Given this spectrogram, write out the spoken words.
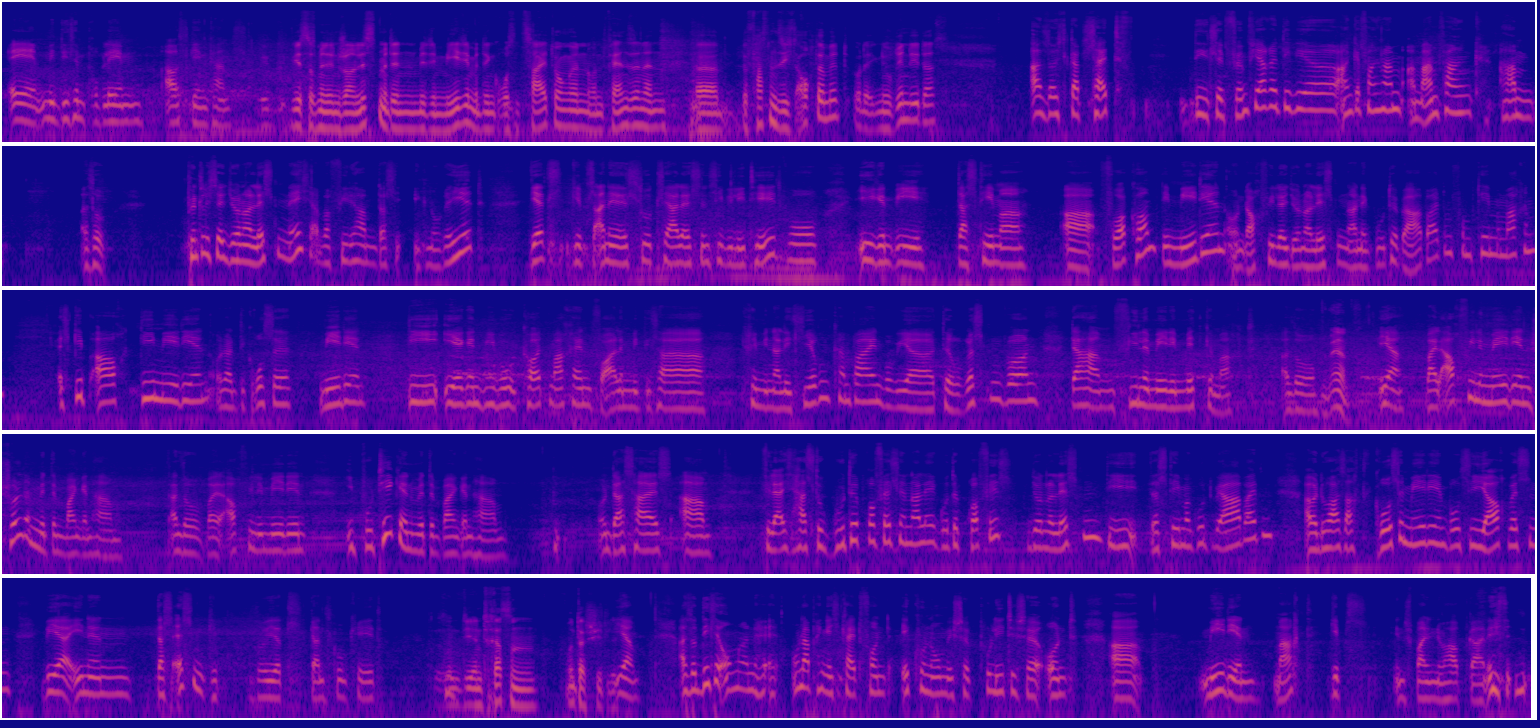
äh, mit diesem Problem ausgehen kannst. Wie ist das mit den Journalisten, mit den, mit den Medien, mit den großen Zeitungen und Fernsehern? Äh, befassen Sie sich auch damit oder ignorieren die das? Also ich glaube, seit diese fünf Jahre, die wir angefangen haben, am Anfang haben, also pünktliche Journalisten nicht, aber viele haben das ignoriert. Jetzt gibt es eine soziale Sensibilität, wo irgendwie das Thema äh, vorkommt, die Medien und auch viele Journalisten eine gute Bearbeitung vom Thema machen. Es gibt auch die Medien oder die großen Medien, die irgendwie Boykott machen, vor allem mit dieser Kriminalisierungskampagne, wo wir Terroristen waren. Da haben viele Medien mitgemacht. Also, ja, weil auch viele Medien Schulden mit den Banken haben. Also, weil auch viele Medien Hypotheken mit den Banken haben. Und das heißt, ähm, Vielleicht hast du gute Professionelle, gute Profis, Journalisten, die das Thema gut bearbeiten, aber du hast auch große Medien, wo sie auch wissen, wer ihnen das Essen gibt. So jetzt ganz konkret. Das sind die Interessen unterschiedlich. Ja, also diese Unabhängigkeit von ökonomischer, politischer und äh, Medienmacht gibt's in Spanien überhaupt gar nicht.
